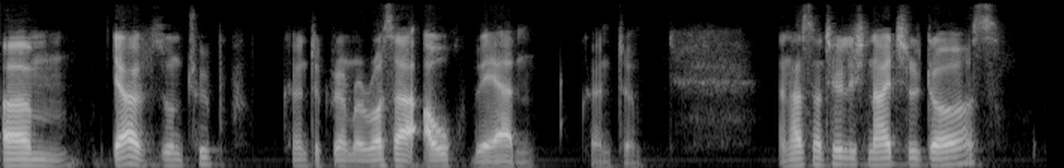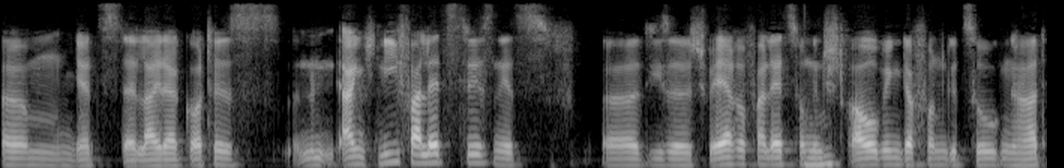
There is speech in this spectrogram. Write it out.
Ähm, ja, so ein Typ könnte Graham Rossa auch werden, könnte. Dann hast du natürlich Nigel Dawes, ähm, jetzt der leider Gottes eigentlich nie verletzt ist und jetzt äh, diese schwere Verletzung in mhm. Straubing davon gezogen hat.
